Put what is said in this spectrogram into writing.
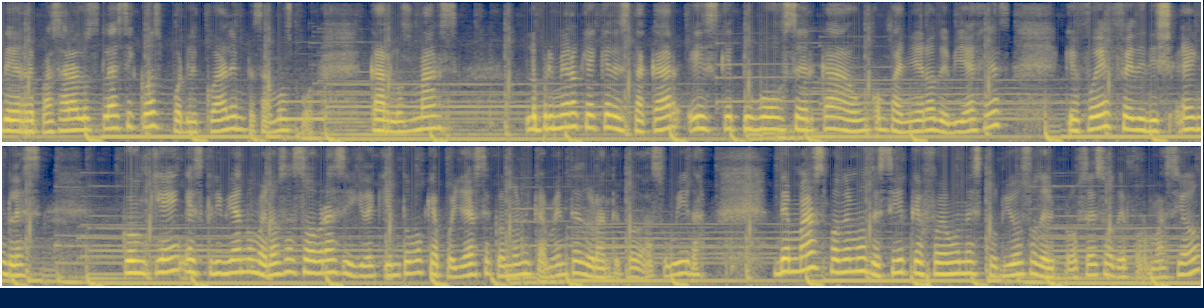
de repasar a los clásicos, por el cual empezamos por Carlos Marx. Lo primero que hay que destacar es que tuvo cerca a un compañero de viajes que fue Friedrich Engels, con quien escribía numerosas obras y de quien tuvo que apoyarse económicamente durante toda su vida. De podemos decir que fue un estudioso del proceso de formación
